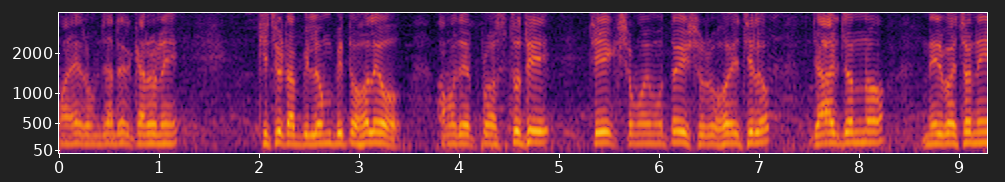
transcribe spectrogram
মাহে রমজানের কারণে কিছুটা বিলম্বিত হলেও আমাদের প্রস্তুতি ঠিক সময় মতোই শুরু হয়েছিল, যার জন্য নির্বাচনী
